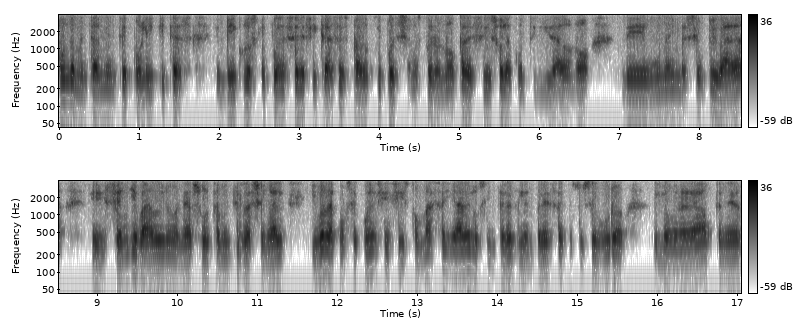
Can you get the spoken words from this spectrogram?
fundamentalmente políticas en vehículos que pueden ser eficaces para otro tipo pero no para decidir sobre la continuidad o no de una inversión privada, eh, se han llevado de una manera absolutamente irracional. Y bueno, la consecuencia, insisto, más allá de los intereses de la empresa, que estoy seguro logrará obtener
